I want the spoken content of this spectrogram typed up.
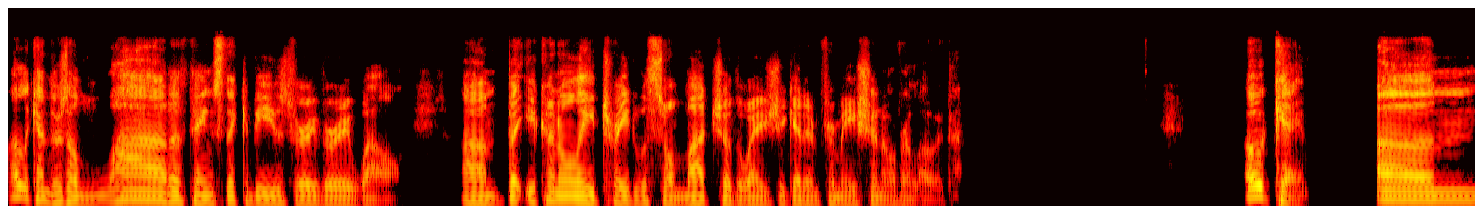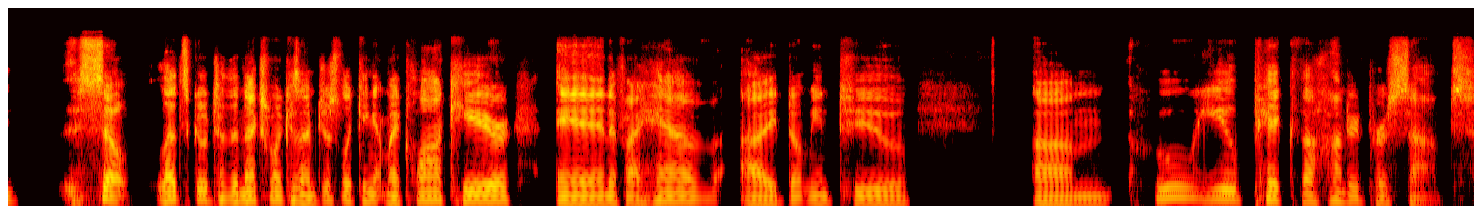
Again, there's a lot of things that can be used very, very well. Um, but you can only trade with so much, otherwise you get information overload. Okay, um, so let's go to the next one because I'm just looking at my clock here. And if I have, I don't mean to, um, who you pick the 100%.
